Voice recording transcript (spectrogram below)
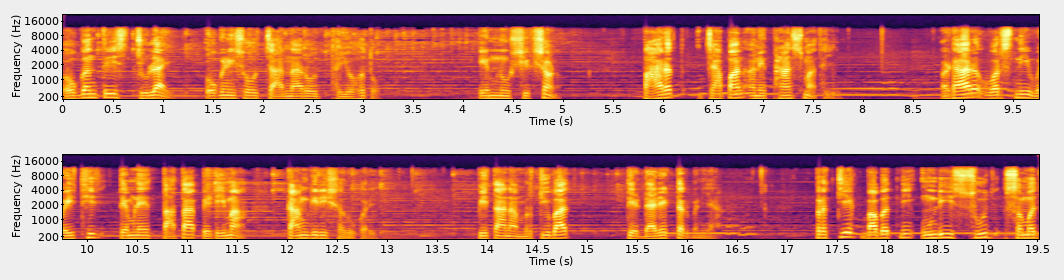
ઓગણત્રીસ જુલાઈ, ઓગણીસો ચારના રોજ થયો હતો. એમનું શિક્ષણ ભારત, જાપાન અને ફ્રાન્સમાં થયું. અઢાર વર્ષની વયથી જ તેમણે તાતા પેઢીમાં કામગીરી શરૂ કરી. પિતાના મૃત્યુ બાદ તે ડાયરેક્ટર બન્યા. પ્રત્યેક બાબતની ઊંડી સૂઝ સમજ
